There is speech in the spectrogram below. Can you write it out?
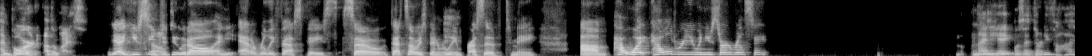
I'm bored otherwise. Yeah, you seem so. to do it all and at a really fast pace. So that's always been really impressive to me. Um, how what how old were you when you started real estate? 98 was I 35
